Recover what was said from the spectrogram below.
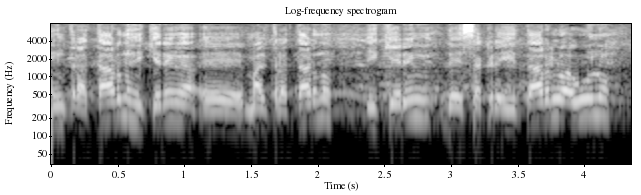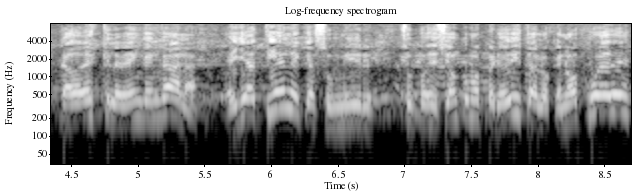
intratarnos y quieren eh, maltratarnos y quieren desacreditarlo a uno cada vez que le venga en gana. Ella tiene que asumir su posición como periodista. Lo que no puede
